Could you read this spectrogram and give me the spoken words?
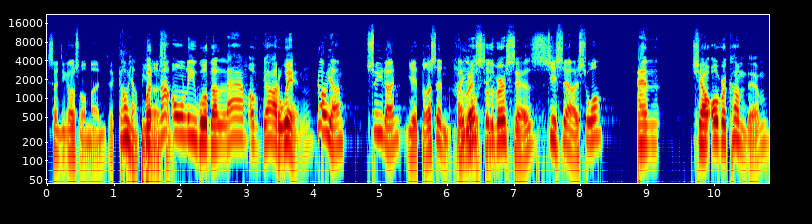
圣经告诉我们，这羔羊必 But 得 not 胜。 only will the Lamb of God win, 羔羊虽然也得胜，还 the 有 rest of 谁 the？verse says 接下来说， and shall overcome them.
